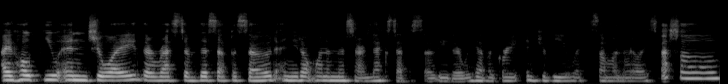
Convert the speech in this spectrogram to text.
I hope you enjoy the rest of this episode and you don't want to miss our next episode either. We have a great interview with someone really special.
